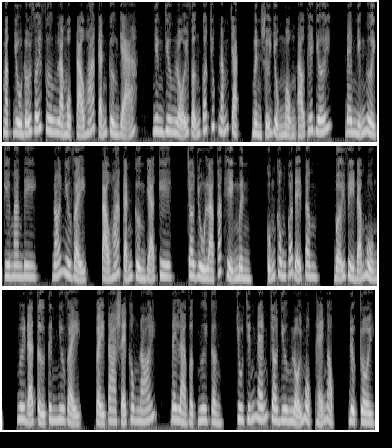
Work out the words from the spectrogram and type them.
mặc dù đối với Phương là một tạo hóa cảnh cường giả, nhưng Dương Lỗi vẫn có chút nắm chặt, mình sử dụng mộng ảo thế giới, đem những người kia mang đi, nói như vậy, tạo hóa cảnh cường giả kia, cho dù là phát hiện mình, cũng không có để tâm, bởi vì đã muộn, ngươi đã tự tin như vậy, vậy ta sẽ không nói, đây là vật ngươi cần. Chu chính ném cho Dương lỗi một thẻ ngọc, được rồi,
